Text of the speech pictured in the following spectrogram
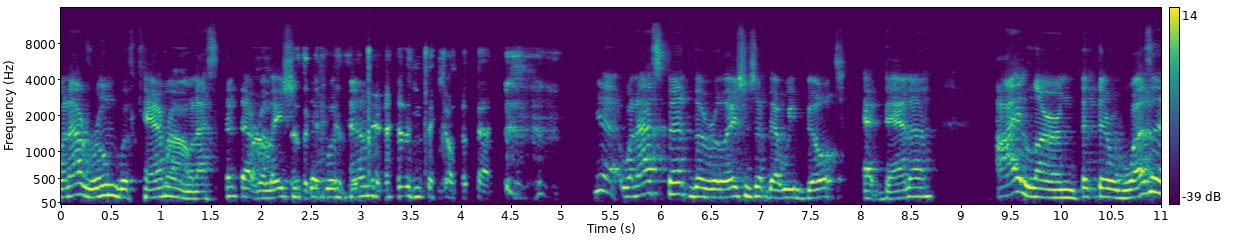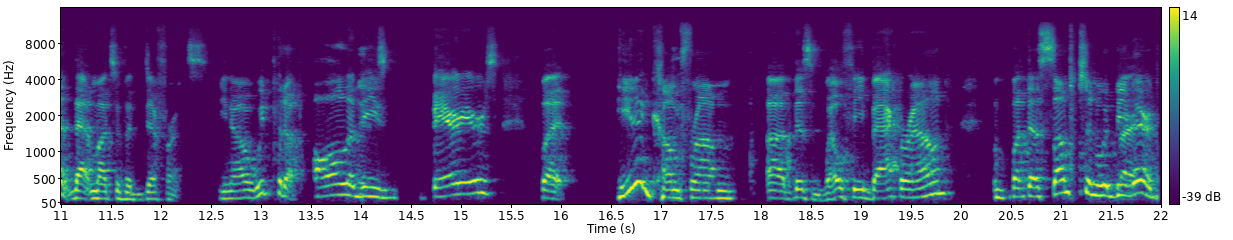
when I roomed with Cameron, Wow. when I spent that relationship with him, I didn't think about that. yeah, when I spent the relationship that we built at Dana, I learned that there wasn't that much of a difference. You know, we put up all of these barriers, but he didn't come from uh, this wealthy background. But the assumption would be Right. there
